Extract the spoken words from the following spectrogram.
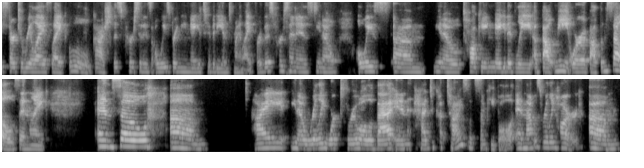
start to realize like oh gosh this person is always bringing negativity into my life or this person is you know always um, you know talking negatively about me or about themselves and like and so um I, you know, really worked through all of that and had to cut ties with some people. And that was really hard. Um,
